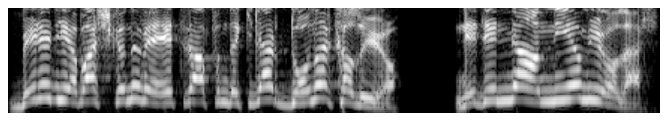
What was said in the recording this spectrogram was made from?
belediye başkanı ve etrafındakiler dona kalıyor. Nedenini anlayamıyorlar.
